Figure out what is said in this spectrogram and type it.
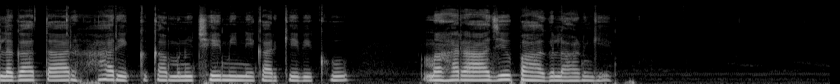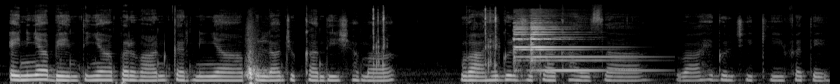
ਲਗਾਤਾਰ ਹਰ ਇੱਕ ਕੰਮ ਨੂੰ 6 ਮਹੀਨੇ ਕਰਕੇ ਵੇਖੋ। ਮਹਾਰਾਜ ਭਾਗ ਲਾਣਗੇ। ਇੰਨੀਆਂ ਬੇਨਤੀਆਂ, ਪ੍ਰਵਾਨ ਕਰਨੀਆਂ ਭੁੱਲਾਂ ਚੁੱਕਾਂ ਦੀ ਸ਼ਮਾ। ਵਾਹਿਗੁਰੂ ਜੀ ਕਾ ਖਾਲਸਾ, ਵਾਹਿਗੁਰੂ ਜੀ ਕੀ ਫਤਿਹ।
